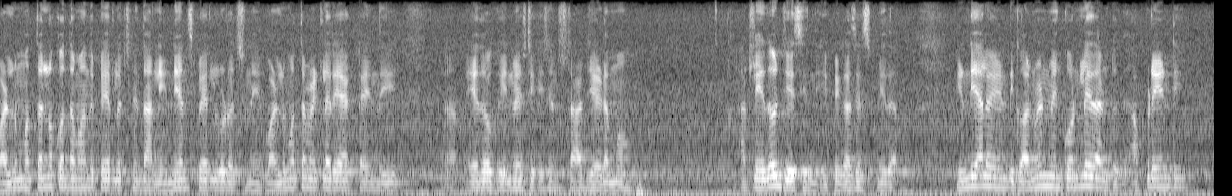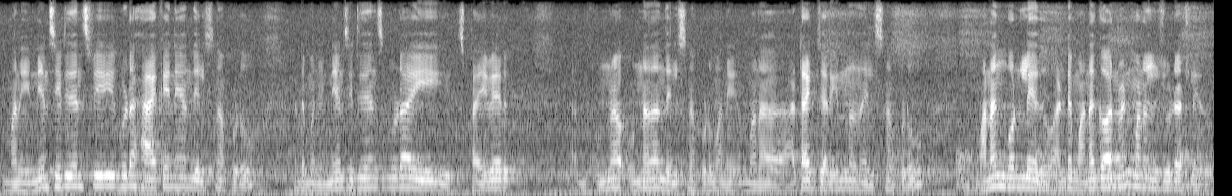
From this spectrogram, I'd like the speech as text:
వరల్డ్ మొత్తంలో కొంతమంది పేర్లు వచ్చినాయి దానిలో ఇండియన్స్ పేర్లు కూడా వచ్చినాయి. వరల్డ్ మొత్తం ఎట్లా రియాక్ట్ అయింది? ఏదో ఒక ఇన్వెస్టిగేషన్ స్టార్ట్ చేయడము అట్లా ఏదో చేసింది ఈ పెగాసిస్ మీద. ఇండియాలో ఏంటి? గవర్నమెంట్ మేము కొనలేదంటుంది. అప్పుడేంటి? మన ఇండియన్ సిటిజన్స్వి కూడా హ్యాక్ అయినాయని తెలిసినప్పుడు అంటే మన ఇండియన్ సిటిజన్స్ కూడా ఈ స్పైవేర్ ఉన్న ఉన్నదని తెలిసినప్పుడు మన మన అటాక్ జరిగిందని తెలిసినప్పుడు మనం కొనలేదు. అంటే మన గవర్నమెంట్ మనల్ని చూడట్లేదు.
